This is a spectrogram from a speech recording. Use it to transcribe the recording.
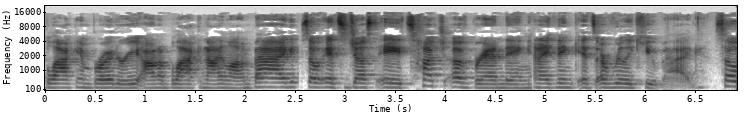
black embroidery on a black nylon bag so it's just a touch of branding and I think think it's a really cute bag. So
